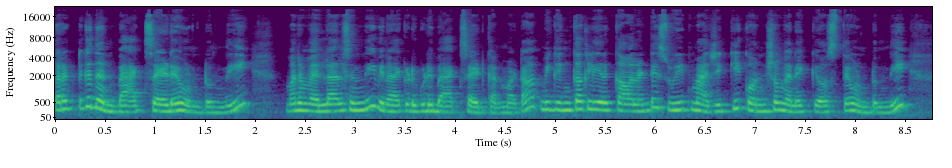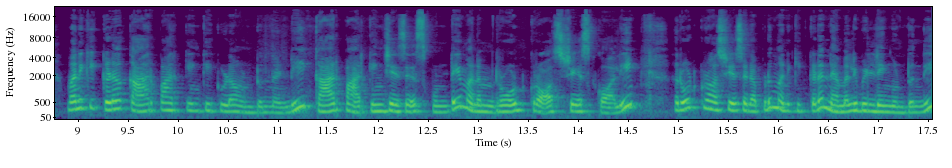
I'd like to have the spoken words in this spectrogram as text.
కరెక్ట్గా దాని బ్యాక్ సైడే ఉంటుంది. మనం వెళ్ళాల్సింది వినాయకుడి గుడి బ్యాక్ సైడ్కి అనమాట మీకు ఇంకా క్లియర్ కావాలంటే స్వీట్ మ్యాజిక్కి కొంచెం వెనక్కి వస్తే ఉంటుంది. మనకి ఇక్కడ కార్ పార్కింగ్కి కూడా ఉంటుందండి. కార్ పార్కింగ్ చేసేసుకుంటే మనం రోడ్ క్రాస్ చేసుకోవాలి. రోడ్ క్రాస్ చేసేటప్పుడు మనకి ఇక్కడ నెమలి బిల్డింగ్ ఉంటుంది.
